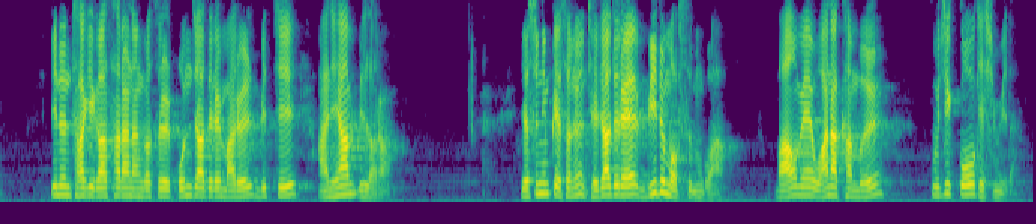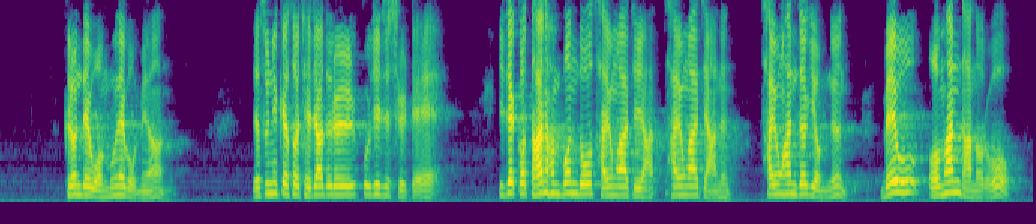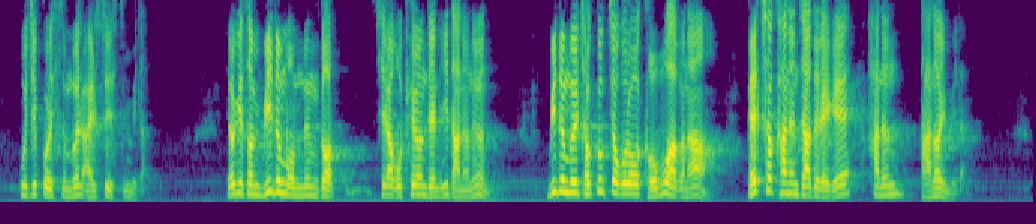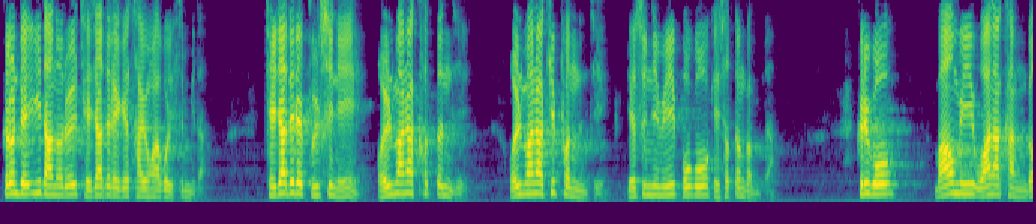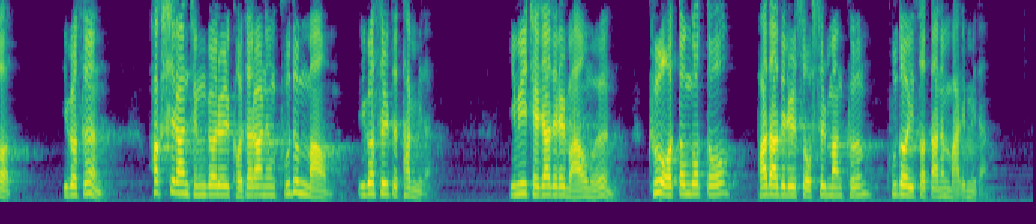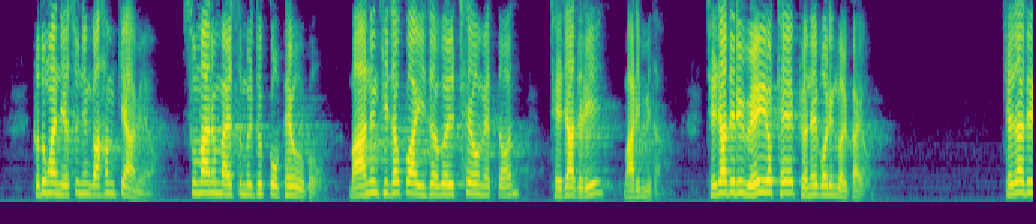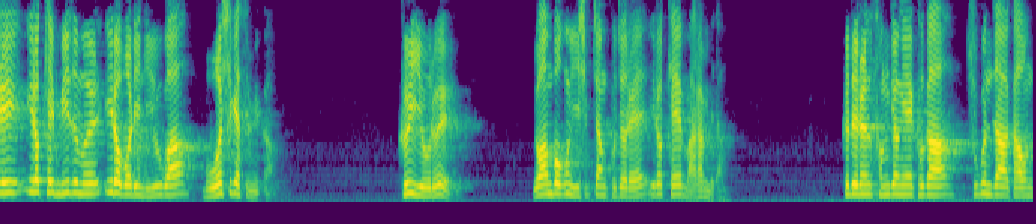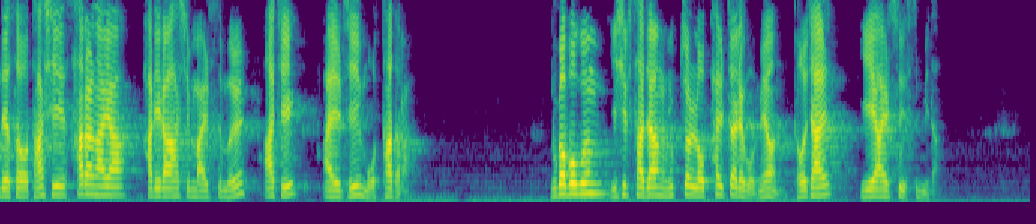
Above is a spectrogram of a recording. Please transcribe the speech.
이는 자기가 살아난 것을 본 자들의 말을 믿지 아니함 일러라. 예수님께서는 제자들의 믿음 없음과 마음의 완악함을 꾸짖고 계십니다. 그런데 원문에 보면 예수님께서 제자들을 꾸짖으실 때 이제껏 단 한 번도 사용하지, 사용하지 않은 사용한 적이 없는 매우 엄한 단어로 꾸짖고 있음을 알 수 있습니다. 여기서 믿음 없는 것이라고 표현된 이 단어는 믿음을 적극적으로 거부하거나 배척하는 자들에게 하는 단어입니다. 그런데 이 단어를 제자들에게 사용하고 있습니다. 제자들의 불신이 얼마나 컸던지, 얼마나 깊었는지 예수님이 보고 계셨던 겁니다. 그리고 마음이 완악한 것, 이것은 확실한 증거를 거절하는 굳은 마음, 이것을 뜻합니다. 이미 제자들의 마음은 그 어떤 것도 받아들일 수 없을 만큼 굳어 있었다는 말입니다. 그동안 예수님과 함께하며 수많은 말씀을 듣고 배우고 많은 기적과 이적을 체험했던 제자들이 말입니다. 제자들이 왜 이렇게 변해버린 걸까요? 제자들이 이렇게 믿음을 잃어버린 이유가 무엇이겠습니까? 그 이유를 요한복음 20장 9절에 이렇게 말합니다. 그들은 성경에 그가 죽은 자 가운데서 다시 살아나야 하리라 하신 말씀을 아직 알지 못하더라. 누가복음 24장 6절로 8절에 보면 더 잘 이해할 수 있습니다.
